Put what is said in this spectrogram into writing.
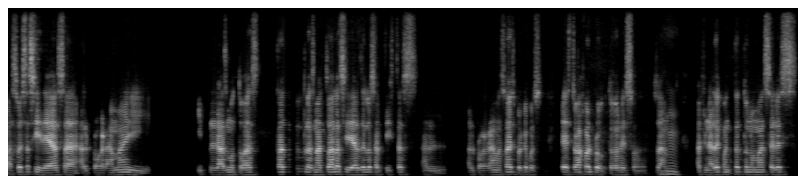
paso esas ideas al programa y, y plasmo todas, plasmar todas las ideas de los artistas al, al programa, ¿sabes? Porque pues es trabajo del productor eso, o sea, al final de cuentas tú nomás eres,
